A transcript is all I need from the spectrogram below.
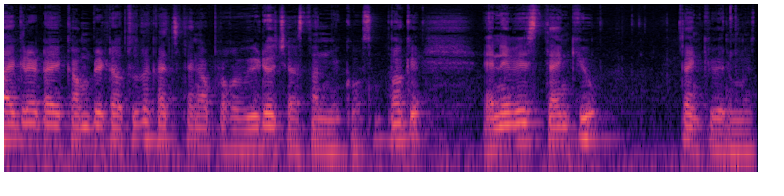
మైగ్రేట్ అయ్యి కంప్లీట్ అవుతుందో ఖచ్చితంగా అప్పుడు ఒక వీడియో చేస్తాను మీకోసం. Okay? Anyways thank you thank you very much.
